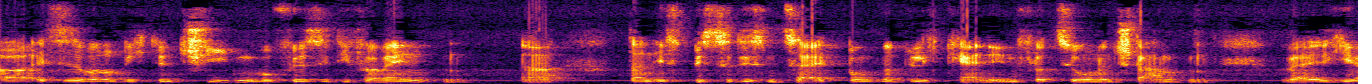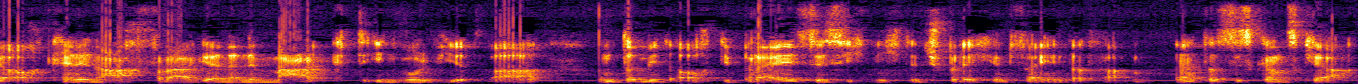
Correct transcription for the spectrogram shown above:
äh, es ist aber noch nicht entschieden, wofür sie die verwenden, ja, dann ist bis zu diesem Zeitpunkt natürlich keine Inflation entstanden, weil hier auch keine Nachfrage an einem Markt involviert war und damit auch die Preise sich nicht entsprechend verändert haben. Ja, das ist ganz klar.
